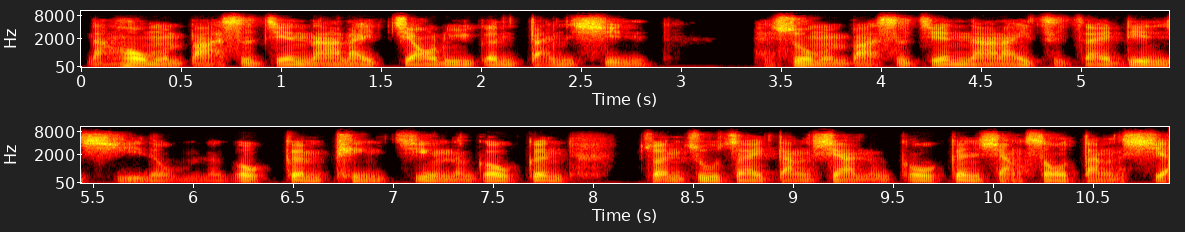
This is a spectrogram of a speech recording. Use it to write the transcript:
然后我们把时间拿来焦虑跟担心，还是我们把时间拿来一直在练习的，我们能够更平静，能够更专注在当下，能够更享受当下。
